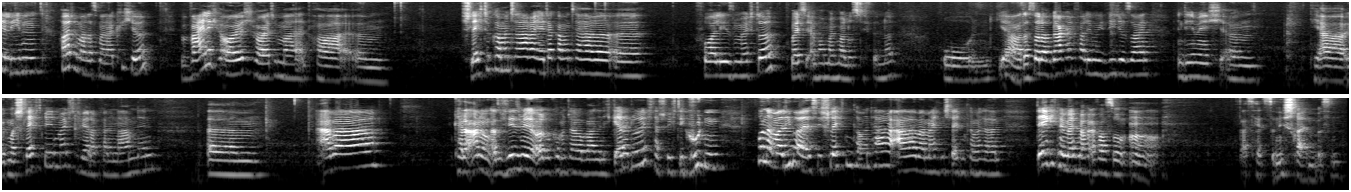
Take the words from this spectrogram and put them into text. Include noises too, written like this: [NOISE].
ihr Lieben, heute mal aus meiner Küche, weil ich euch heute mal ein paar ähm, schlechte Kommentare, Hater-Kommentare äh, vorlesen möchte, weil ich sie einfach manchmal lustig finde. Und ja, das soll auf gar keinen Fall irgendwie ein Video sein, in dem ich ähm, ja, irgendwas schlecht reden möchte. Ich werde auch keine Namen nennen. Ähm, aber keine Ahnung, also ich lese mir eure Kommentare wahnsinnig gerne durch. Natürlich die guten hundertmal lieber als die schlechten Kommentare, aber bei manchen schlechten Kommentaren denke ich mir manchmal auch einfach so, mm, das hättest du nicht schreiben müssen.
